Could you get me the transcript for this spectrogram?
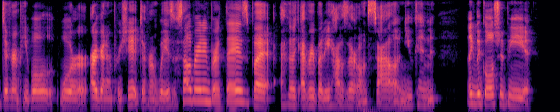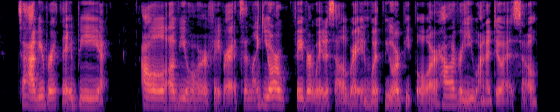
different people were are going to appreciate different ways of celebrating birthdays, but I feel like everybody has their own style and you can like the goal should be to have your birthday be all of your favorites and like your favorite way to celebrate and with your people or however you want to do it. So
